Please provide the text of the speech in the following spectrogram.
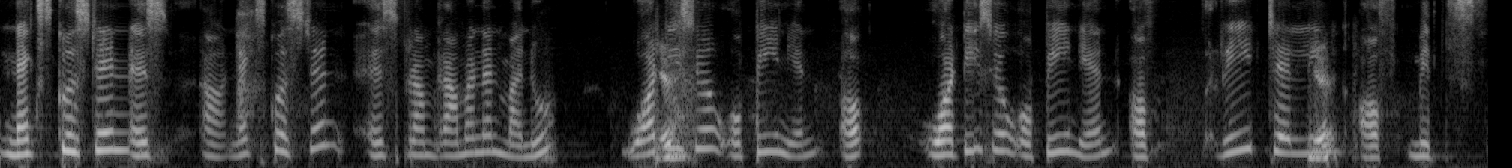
Next question is uh, next question is from Ramanan Manu. What is Yes. your opinion of what is your opinion of retelling Yes. of myths?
